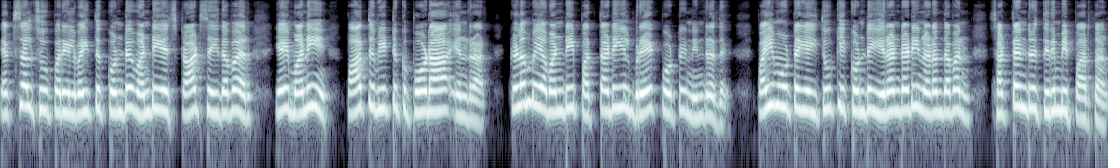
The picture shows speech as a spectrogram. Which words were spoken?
எக்ஸல் சூப்பரில் வைத்துக்கொண்டு வண்டியை ஸ்டார்ட் செய்தவர் ஏய் மணி பார்த்து வீட்டுக்கு போடா என்றார். கிளம்பிய வண்டி பத்தடியில் பிரேக் போட்டு நின்றது. பை மூட்டையை தூக்கி கொண்டு இரண்டடி நடந்தவன் சட்டென்று திரும்பி பார்த்தான்.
